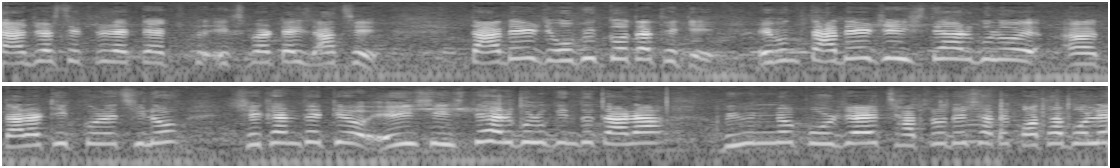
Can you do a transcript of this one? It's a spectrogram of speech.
যার যার সেক্টরে একটা এক্সপার্টাইজ আছে। তাদের যে অভিজ্ঞতা থেকে এবং তাদের যে ইশতেহারগুলো তারা ঠিক করেছিল, সেখান থেকে এই সেই ইশতেহারগুলো কিন্তু তারা বিভিন্ন পর্যায়ে ছাত্রদের সাথে কথা বলে,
